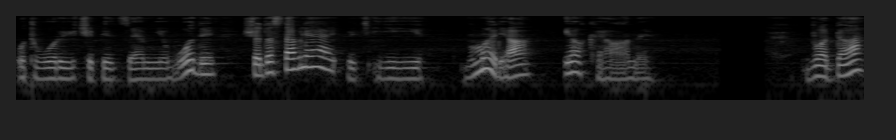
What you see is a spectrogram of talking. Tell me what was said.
утворюючи підземні води, що доставляють її в моря і океани. Вода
